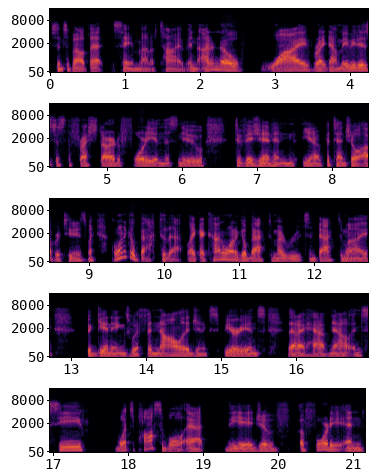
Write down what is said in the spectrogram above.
since about that same amount of time. And i don't know why right now? Maybe it is just the fresh start of 40 in this new division and you know potential opportunities. Like i want to go back to that. Like i kind of want to go back to my roots and back to my beginnings with the knowledge and experience that i have now and see what's possible at the age of of 40 and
